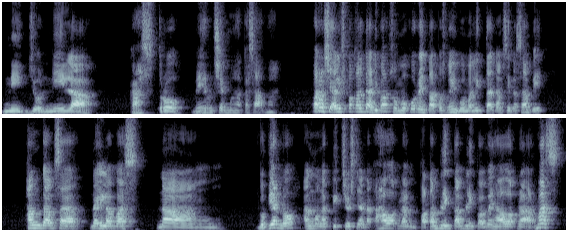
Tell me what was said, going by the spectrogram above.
ni Jonila Castro. Meron siyang mga kasama parang si Alex Pacalda di ba sumuko rin tapos ngayon bumaligtad ang sinasabi hanggang sa nailabas ng gobyerno, ang mga pictures niya nakahawak ng patambling-tambling pa, may hawak na armas.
